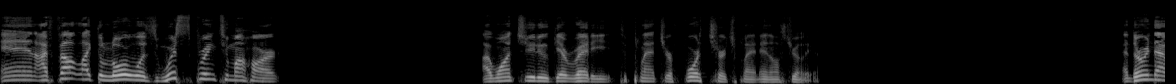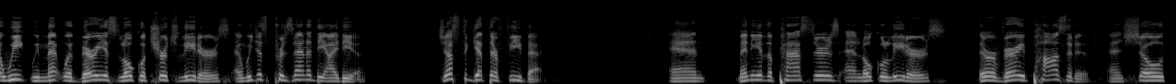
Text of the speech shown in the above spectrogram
And I felt like the Lord was whispering to my heart, I want you to get ready to plant your fourth church plant in Australia. And during that week, we met with various local church leaders and we just presented the idea just to get their feedback. And many of the pastors and local leaders, they were very positive and showed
